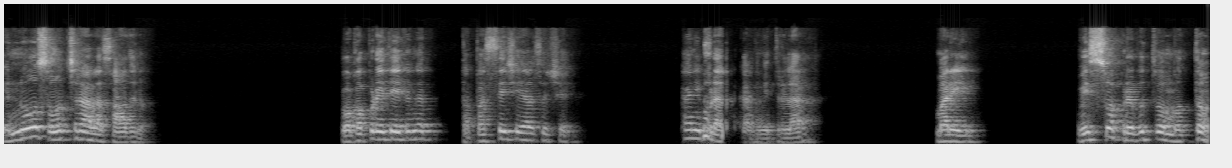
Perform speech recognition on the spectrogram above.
ఎన్నో సంవత్సరాల సాధన. ఒకప్పుడైతే ఏకంగా తపస్సే చేయాల్సి వచ్చేది. కానీ ఇప్పుడు అలా కాదు మిత్రులారా. మరి విశ్వ ప్రభుత్వం మొత్తం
